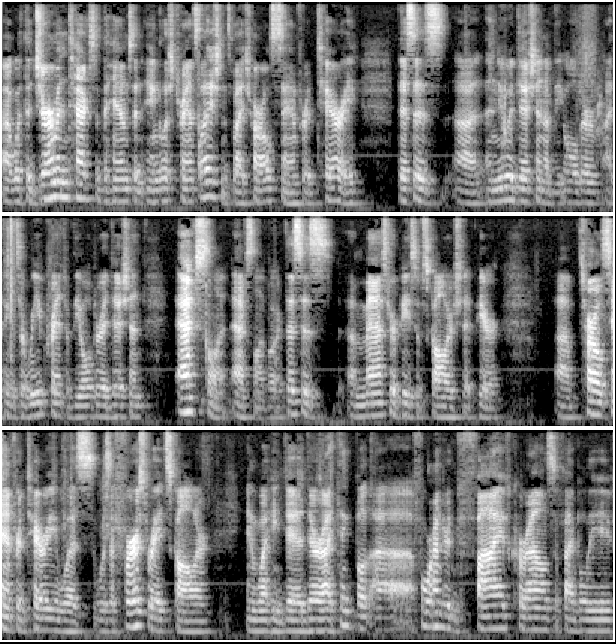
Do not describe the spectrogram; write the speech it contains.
uh, with the German text of the hymns and English translations by Charles Sanford Terry. This is uh, a new edition of the older, I think it's a reprint of the older edition. Excellent, excellent book. This is a masterpiece of scholarship here. Uh, Charles Sanford Terry was, was a first-rate scholar in what he did. There are, I think, uh, 405 chorales, if I believe,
